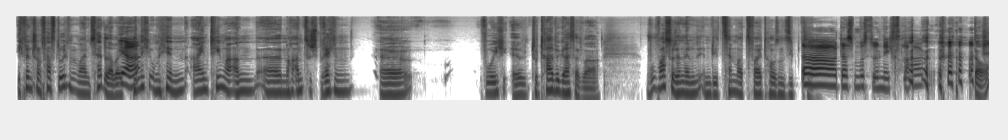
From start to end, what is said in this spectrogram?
Ich bin schon fast durch mit meinem Zettel, aber Ja. ich kann nicht umhin, ein Thema an, äh, noch anzusprechen, äh, wo ich äh, total begeistert war. Wo warst du denn im, im Dezember 2017? Oh, das musst du nicht fragen. Doch.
